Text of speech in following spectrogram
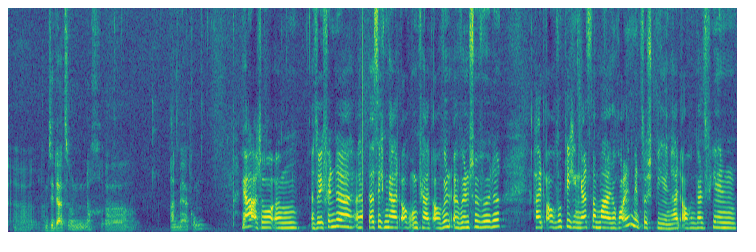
Äh, haben Sie dazu noch äh, Anmerkungen? Ja, also, ähm, also ich finde, äh, dass ich mir halt auch irgendwie halt auch äh, wünschen würde, halt auch wirklich in ganz normalen Rollen mitzuspielen, halt auch in ganz vielen,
